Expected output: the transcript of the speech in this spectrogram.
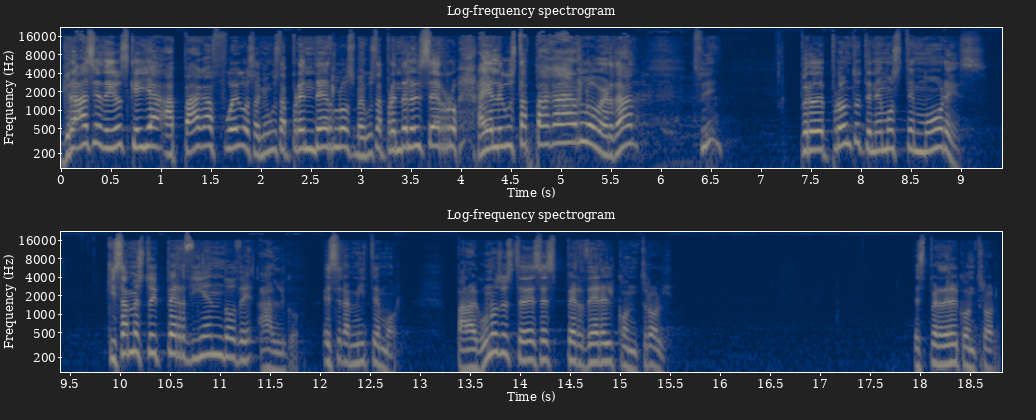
Gracias a Dios que ella apaga fuegos. A mí me gusta prenderlos, me gusta prender el cerro, a ella le gusta apagarlo, ¿verdad? ¿sí? Pero de pronto tenemos temores. Quizá me estoy perdiendo de algo. Ese era mi temor. Para algunos de ustedes es perder el control. Es perder el control.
